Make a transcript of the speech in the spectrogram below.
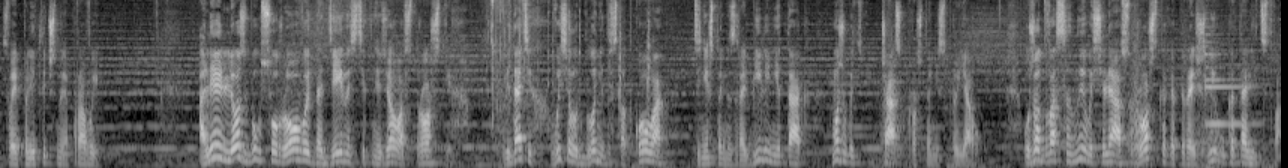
свае палітычныя правы. Але лёс быў суровы да дзейнасці князёў астрожскіх. Відаць, іх высілак было недастаткова, ці нешта не зрабілі не так, можа быць, час проста не спрыяў. Ужо два сыны Васіля астрожскага перайшлі ў каталіцтва.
